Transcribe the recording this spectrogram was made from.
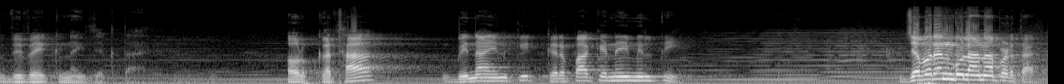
विवेक नहीं जगता है। और कथा बिना इनकी कृपा के नहीं मिलती। जबरन बुलाना पड़ता है।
